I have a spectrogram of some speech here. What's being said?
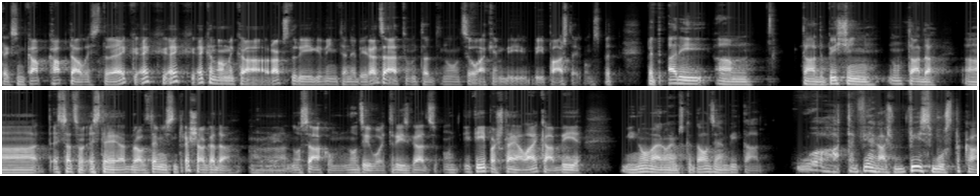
teiksim, kap, kapitalistu ek, ek, ek, ekonomikā raksturīgi, viņi te nebija redzēti, un tad nu, cilvēkiem bija, bija pārsteigums. Bet, bet arī um, tāda pišķiņa, nu, tāda. Es atceros, es te atbraucu 93. gadā, uh, no sākuma nodzīvoju trīs gadus. Un it īpaši tajā laikā bija, bija novērojams, ka daudziem bija tāda wow, te vienkārši viss būs tā kā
